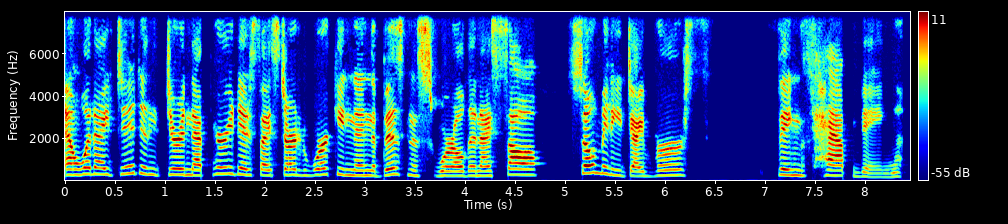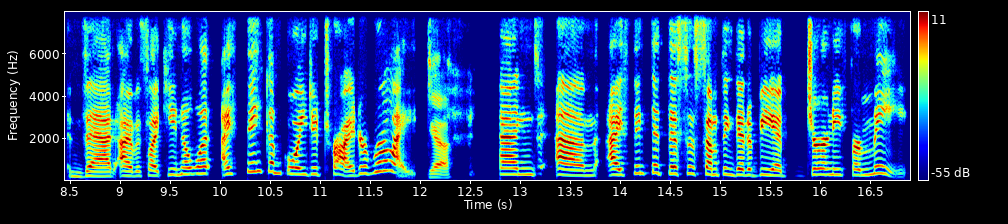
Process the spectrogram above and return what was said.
and what I did in, during that period is I started working in the business world and I saw so many diverse things happening that I was like, you know what? I think I'm going to try to write. Yeah. And um, I think that this is something that'll be a journey for me.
